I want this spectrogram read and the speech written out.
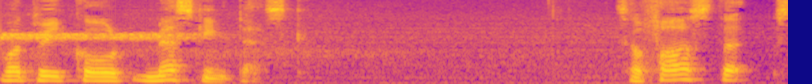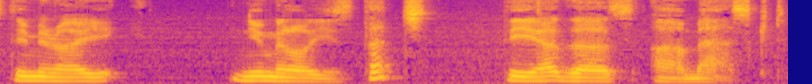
what we call masking task. So first the stimuli numeral is touched, the others are masked.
